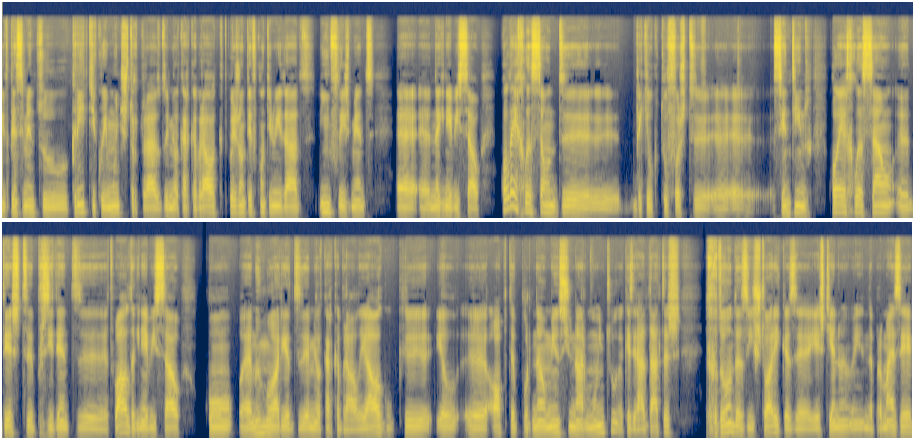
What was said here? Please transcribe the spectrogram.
e de pensamento crítico e muito estruturado de Emilcar Cabral, que depois não teve continuidade, infelizmente, uh, uh, na Guiné-Bissau. Qual é a relação de, daquilo que tu foste uh, sentindo? Qual é a relação deste presidente atual da Guiné-Bissau com a memória de Amilcar Cabral? É algo que ele opta por não mencionar muito, quer dizer, há datas redondas e históricas. Eh, este ano, ainda para mais, é,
